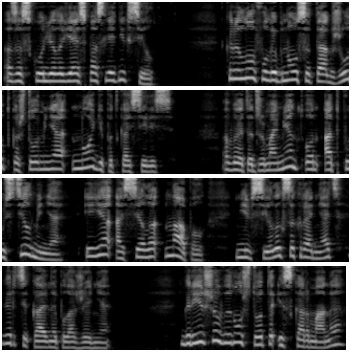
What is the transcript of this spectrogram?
заскулила я из последних сил. Крылов улыбнулся так жутко, что у меня ноги подкосились. В этот же момент он отпустил меня, и я осела на пол, не в силах сохранять вертикальное положение. Гриша вынул что-то из кармана,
